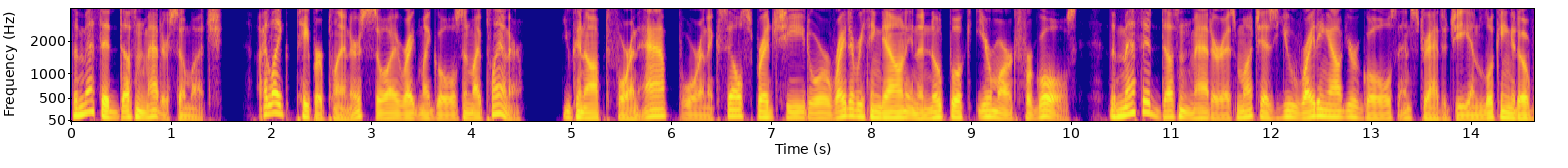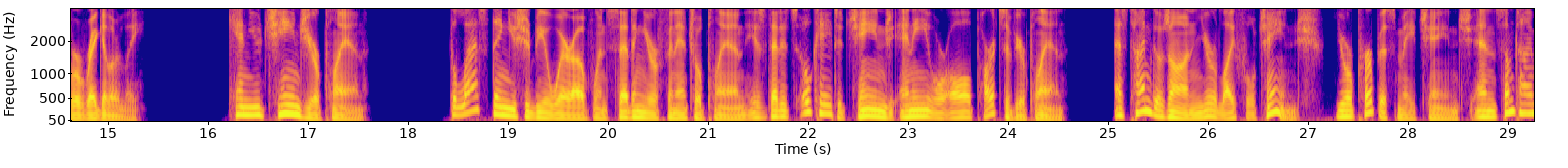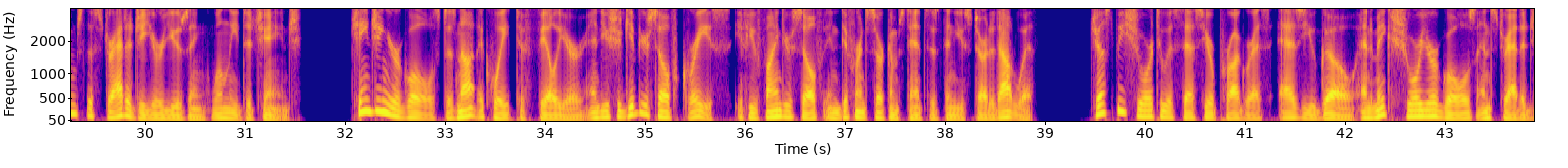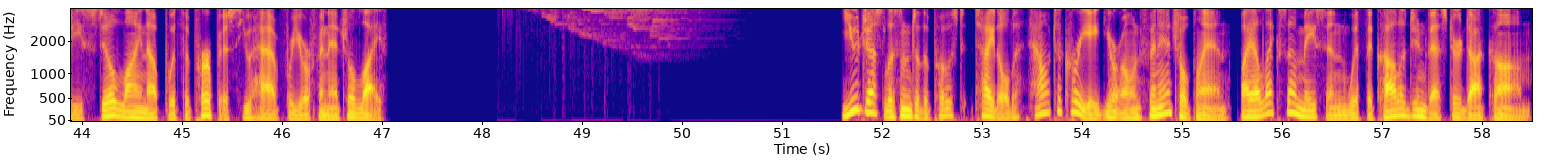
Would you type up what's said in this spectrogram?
The method doesn't matter so much. I like paper planners, so I write my goals in my planner. You can opt for an app or an Excel spreadsheet or write everything down in a notebook earmarked for goals. The method doesn't matter as much as you writing out your goals and strategy and looking it over regularly. Can you change your plan? The last thing you should be aware of when setting your financial plan is that it's okay to change any or all parts of your plan. As time goes on, your life will change, your purpose may change, and sometimes the strategy you're using will need to change. Changing your goals does not equate to failure, and you should give yourself grace if you find yourself in different circumstances than you started out with. Just be sure to assess your progress as you go and make sure your goals and strategies still line up with the purpose you have for your financial life. You just listened to the post titled How to Create Your Own Financial Plan by Alexa Mason with thecollegeinvestor.com.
